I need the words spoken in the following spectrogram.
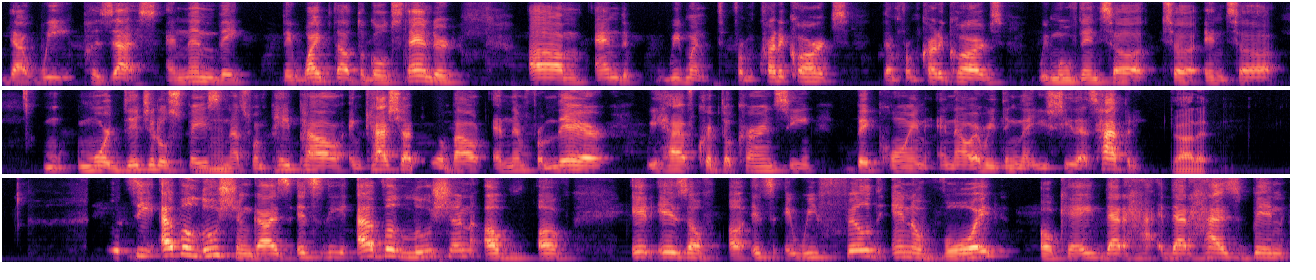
that we possess. And then they they wiped out the gold standard. Um, and we went from credit cards, then from credit cards, we moved into to into more digital space, and that's when PayPal and Cash App came about. And then from there, we have cryptocurrency, Bitcoin, and now everything that you see that's happening Got it. it's the evolution guys it's the evolution of of it is a, uh, it's we filled in a void okay that ha- that has been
